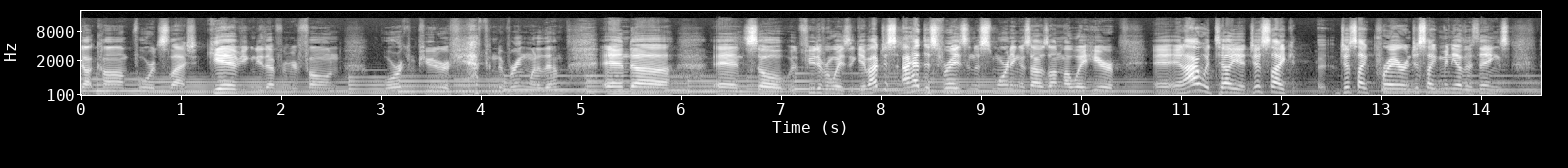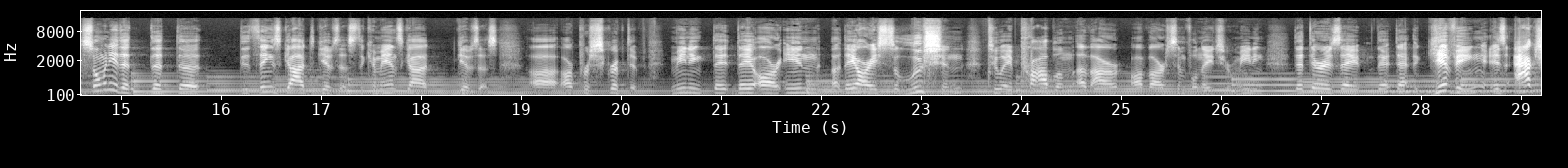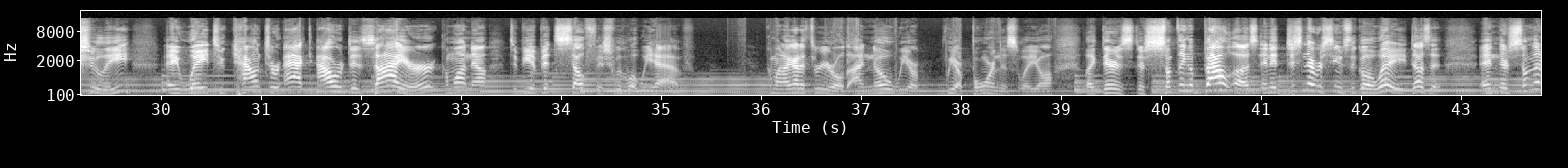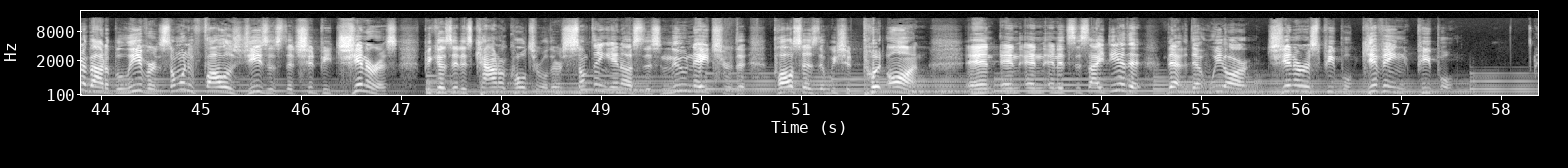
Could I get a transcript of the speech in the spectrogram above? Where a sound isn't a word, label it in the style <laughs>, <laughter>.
com forward slash give. You can do that from your phone or computer if you <laughs> happen to bring one of them. And uh, and so a few different ways to give. I just I had this phrase in this morning as I was on my way here, and, and I would tell you just like just like prayer and just like many other things, so many of the the the, the things God gives us, the commands God gives us uh, are prescriptive, meaning that they are in uh, they are a solution to a problem of our of our sinful nature. Meaning that there is a that, that giving is actually a way to counteract our desire. Come on now, to be a bit selfish with what we have. Come on, I got a three-year-old. I know we are we are born this way, y'all. Like there's there's something about us, and it just never seems to go away, does it? And there's something about a believer, someone who follows Jesus, that should be generous because it is countercultural. There's something in us, this new nature that Paul says that we should put on, and and and and it's this idea that that that we are generous people, giving people.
